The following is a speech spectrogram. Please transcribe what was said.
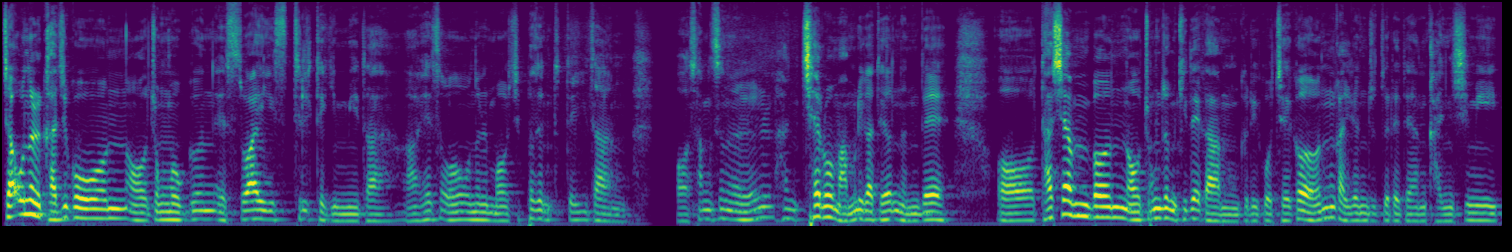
자, 오늘 가지고 온 어, 종목은 SY 스틸텍입니다. 아, 해서 오늘 뭐 10%대 이상 어, 상승을 한 채로 마무리가 되었는데 어, 다시 한번 어, 종전 기대감 그리고 재건 관련주들에 대한 관심이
